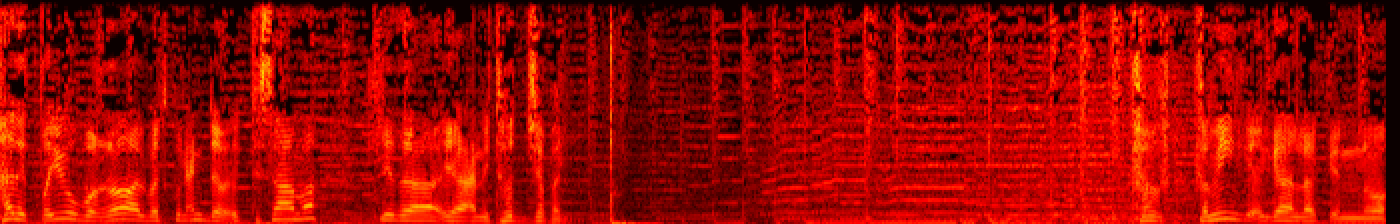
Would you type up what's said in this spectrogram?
هذه الطيوبة غالبا تكون عندها ابتسامة كذا يعني تهد جبل. فمين قال لك إنه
